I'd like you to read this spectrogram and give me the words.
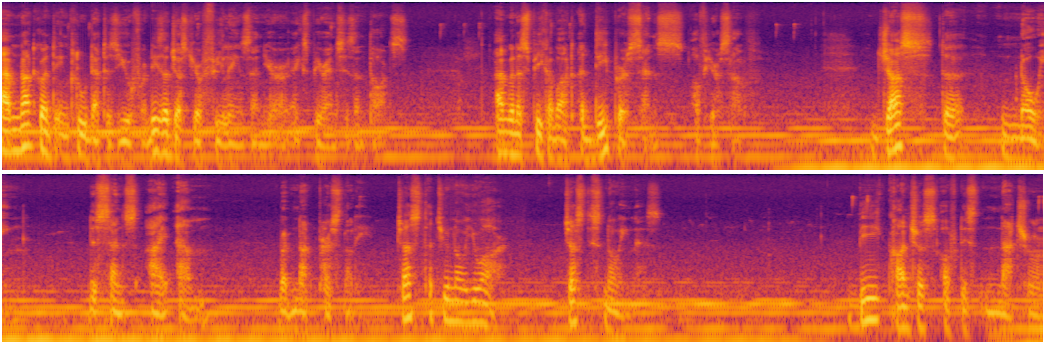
I'm not going to include that as you for these are just your feelings and your experiences and thoughts. I'm going to speak about a deeper sense of yourself. Just the knowing, the sense I am but not personally. Just that you know you are. Just this knowingness. Be conscious of this natural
